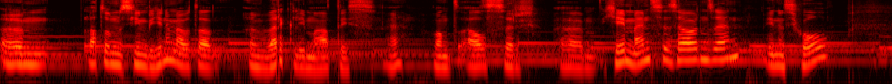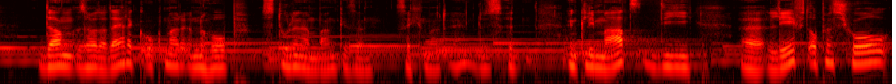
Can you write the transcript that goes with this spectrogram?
Um, laten we misschien beginnen met wat dat een werkklimaat is. Hè? Want als er um, geen mensen zouden zijn in een school, dan zou dat eigenlijk ook maar een hoop stoelen en banken zijn, zeg maar. Hè? Dus het, een klimaat die uh, leeft op een school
